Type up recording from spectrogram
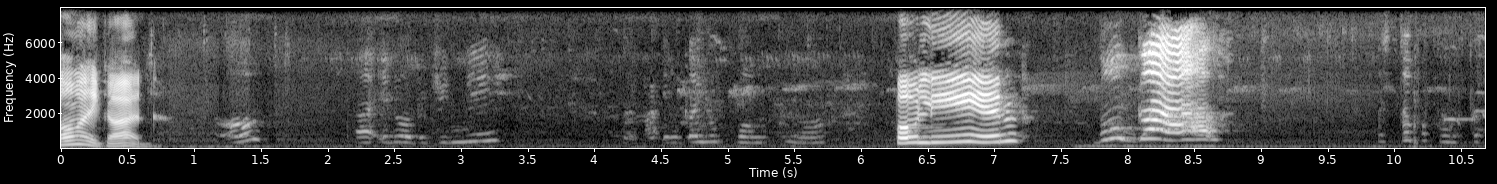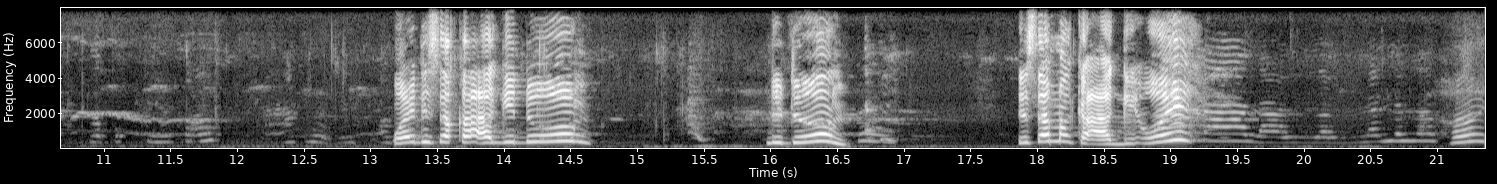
Oh my God. Pauline! Buga! Why di sa kaagi dong? Dudong. Di sa man kaagi, oy. Hay.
